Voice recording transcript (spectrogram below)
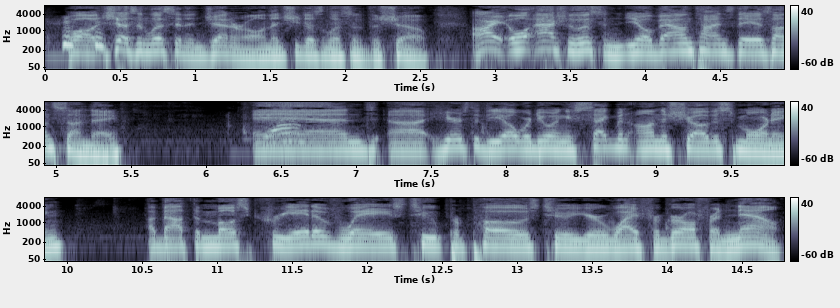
well, she doesn't listen in general, and then she doesn't listen to the show. All right. Well, actually, listen. You know, Valentine's Day is on Sunday, and uh, here's the deal: we're doing a segment on the show this morning about the most creative ways to propose to your wife or girlfriend. Now,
